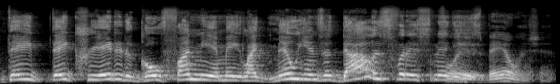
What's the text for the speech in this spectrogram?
they they created a GoFundMe and made like millions of dollars for this for his nigga. bail and shit.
